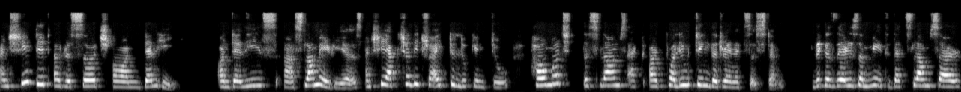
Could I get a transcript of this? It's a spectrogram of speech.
And she did a research on Delhi, on Delhi's uh, slum areas. And she actually tried to look into how much the slums act, are polluting the drainage system. Because there is a myth that slums are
